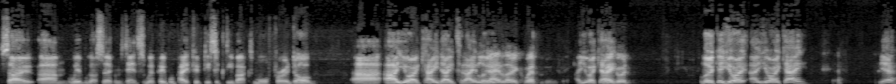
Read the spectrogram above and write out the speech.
So um, we've got circumstances where people pay 50, 60 bucks more for a dog. Uh, are you okay, day today, Luke? Hey, Luke, we're, Are you we're okay? good. Luke, are you are you okay? Yeah,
